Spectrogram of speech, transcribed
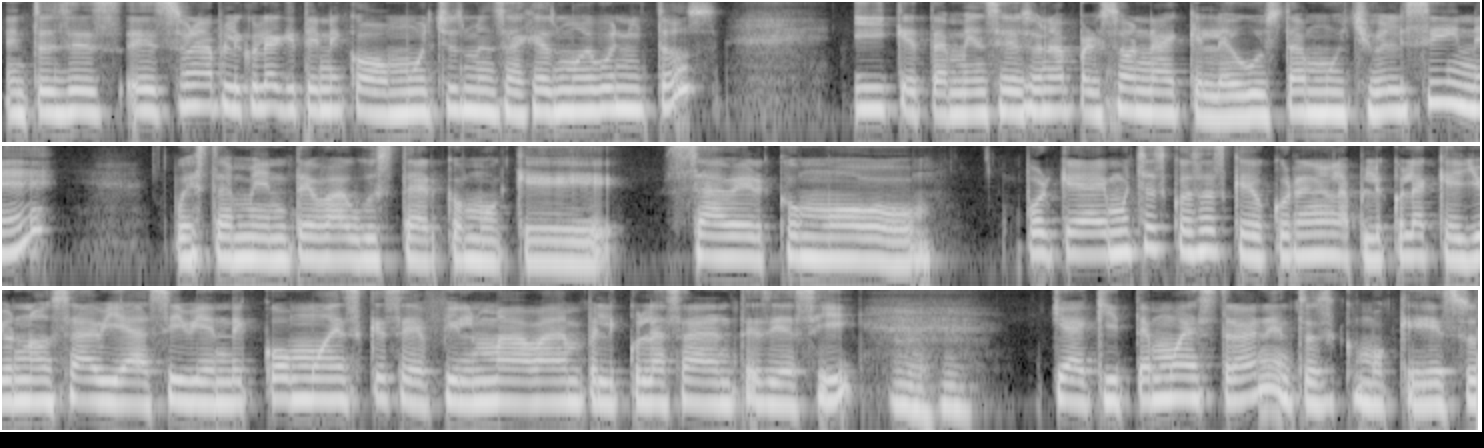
Entonces es una película que tiene como muchos mensajes muy bonitos y que también si eres una persona que le gusta mucho el cine, pues también te va a gustar como que saber cómo porque hay muchas cosas que ocurren en la película que yo no sabía así bien de cómo es que se filmaban películas antes y así que aquí te muestran, entonces como que eso,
